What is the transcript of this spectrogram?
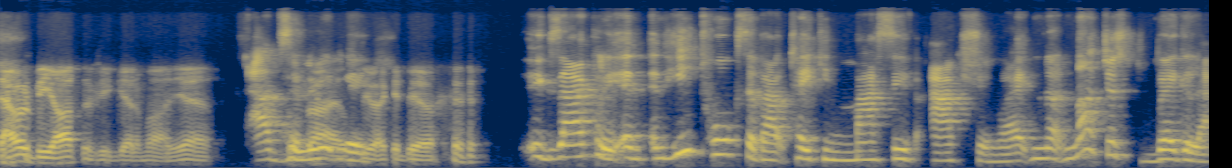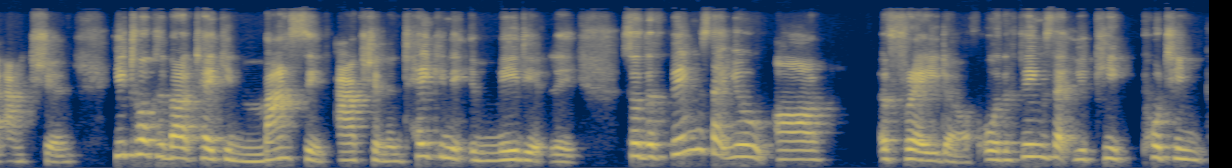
that would be awesome if you get him on. Yeah. Absolutely. see what I could do. Exactly. And and he talks about taking massive action right? Not, not just regular action. He talks about taking massive action and taking it immediately. So the things that you are afraid of or the things that you keep putting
